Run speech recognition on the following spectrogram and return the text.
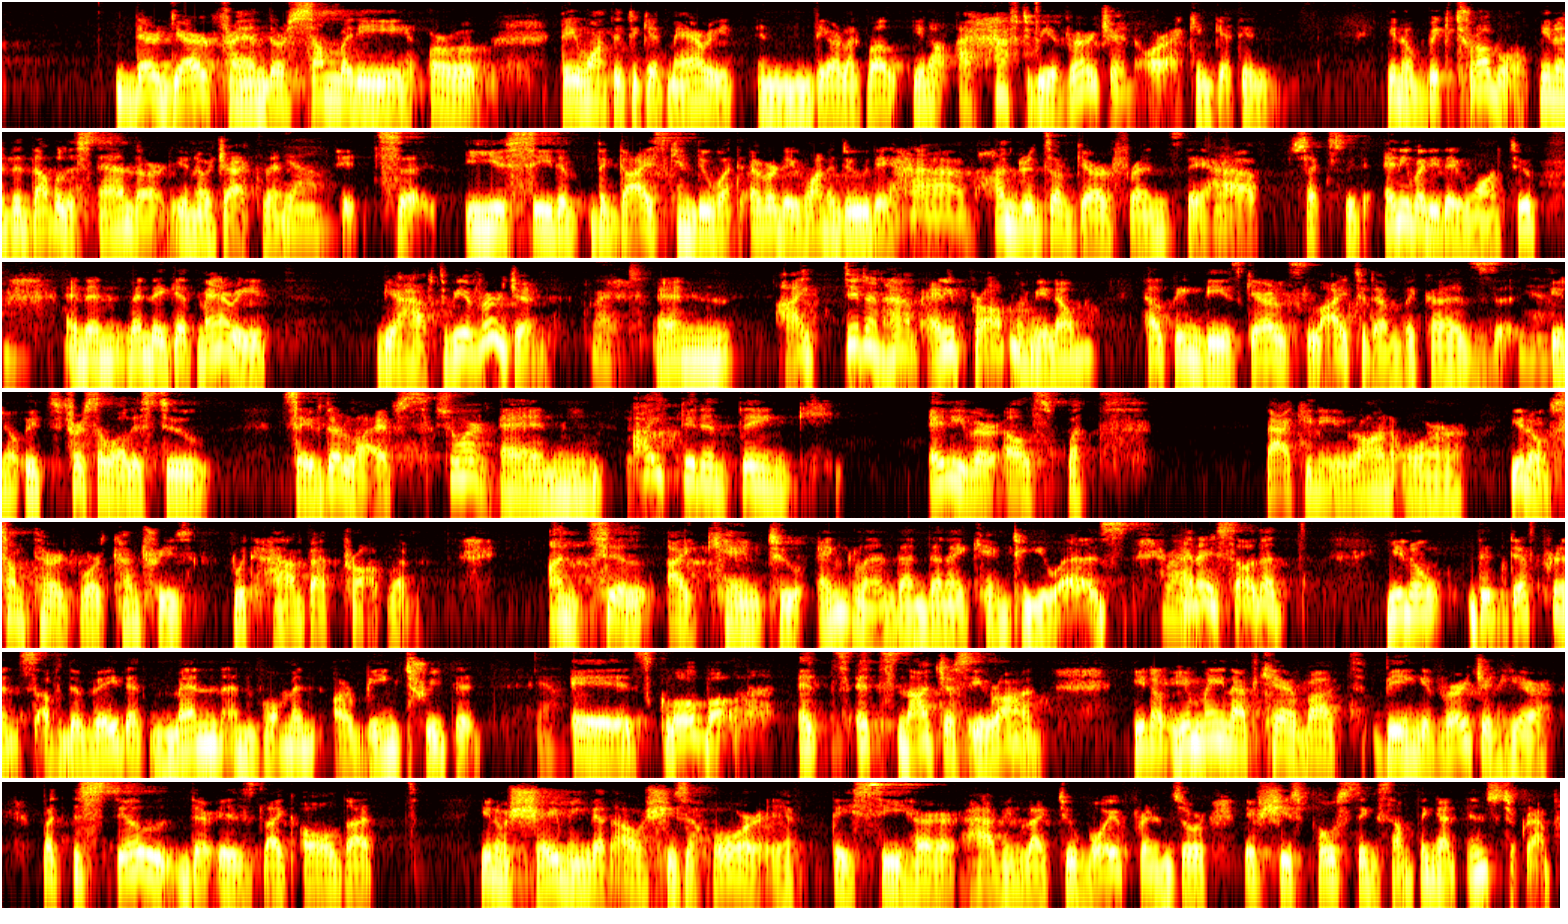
their girlfriend or somebody or they wanted to get married and they're like, well, you know, I have to be a virgin or I can get in you know, big trouble. You know, the double standard, you know, Jacqueline. Yeah. It's, uh, you see the, the guys can do whatever they want to do. They have hundreds of girlfriends. They have sex with anybody they want to. And then when they get married, you have to be a virgin. Right. And I didn't have any problem, you know, helping these girls lie to them because, yeah. you know, it's first of all is to save their lives. Sure. And I didn't think anywhere else but back in Iran or, you know, some third world countries would have that problem until I came to England and then I came to US right. and I saw that you know the difference of the way that men and women are being treated yeah. is global it's it's not just Iran you know you may not care about being a virgin here but still there is like all that you know, shaming that, oh, she's a whore if they see her having like two boyfriends or if she's posting something on Instagram.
